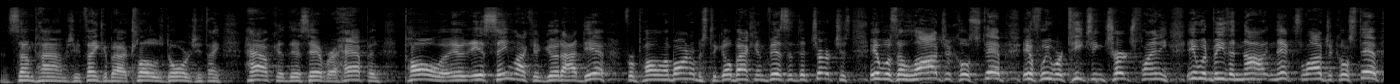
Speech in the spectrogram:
And sometimes you think about closed doors, you think, how could this ever happen? Paul, it, it, seemed like a good idea for Paul and Barnabas to go back and visit the churches. It was a logical step. If we were teaching church planting, it would be the next logical step.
